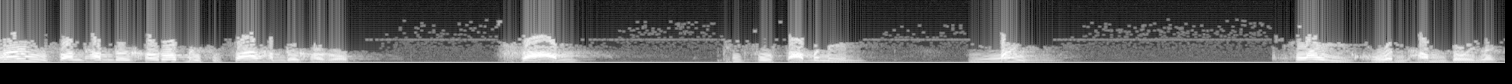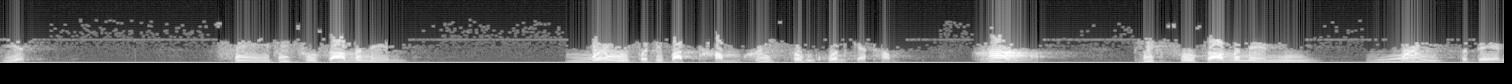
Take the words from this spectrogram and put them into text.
ไม่ฟังทำโดยเคารพไม่ศึกษาทำโดยเคารพสามภิกษุสามเณรไม่ ใคร่ควรทำโดยละเอียดสี่ภิกษุสามเณรไม่ปฏิบัติธรรมให้สมควรแก่ธรรมห้าภิกษุสามเณรนี้ไม่แสดง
